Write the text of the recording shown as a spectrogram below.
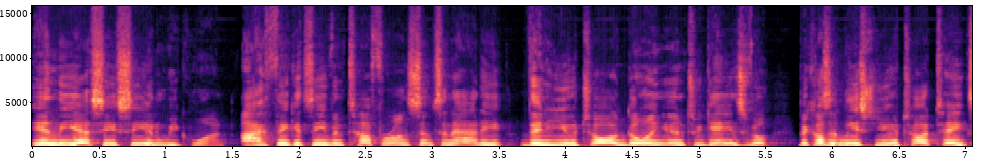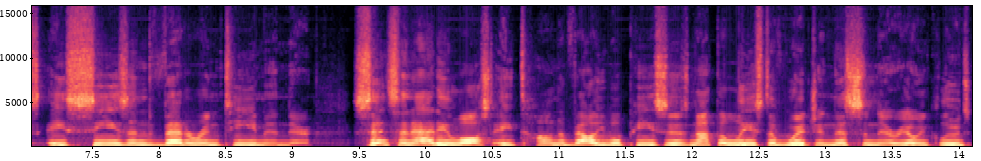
in the SEC in week one. I think it's even tougher on Cincinnati than Utah going into Gainesville because at least Utah takes a seasoned veteran team in there. Cincinnati lost a ton of valuable pieces, not the least of which in this scenario includes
